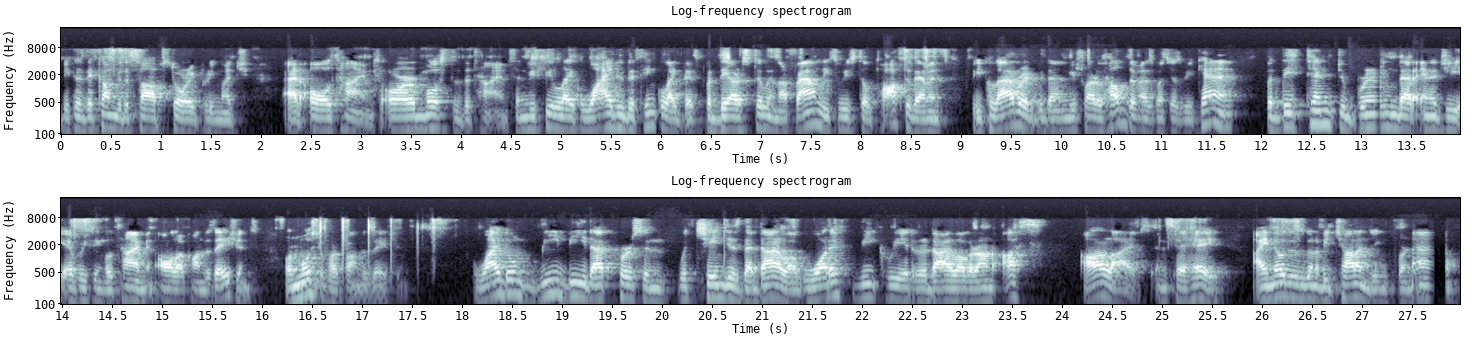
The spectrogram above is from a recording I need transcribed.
because they come with a sob story pretty much at all times or most of the times. And we feel like, why do they think like this? But they are still in our family, so we still talk to them and we collaborate with them and we try to help them as much as we can but they tend to bring that energy every single time in all our conversations or most of our conversations. Why don't we be that person which changes that dialogue? What if we created a dialogue around us, our lives, and say, hey, I know this is going to be challenging for now,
